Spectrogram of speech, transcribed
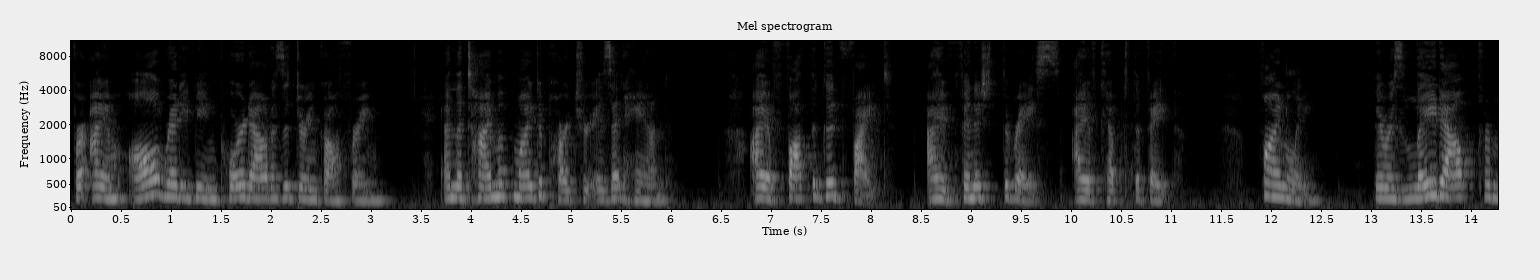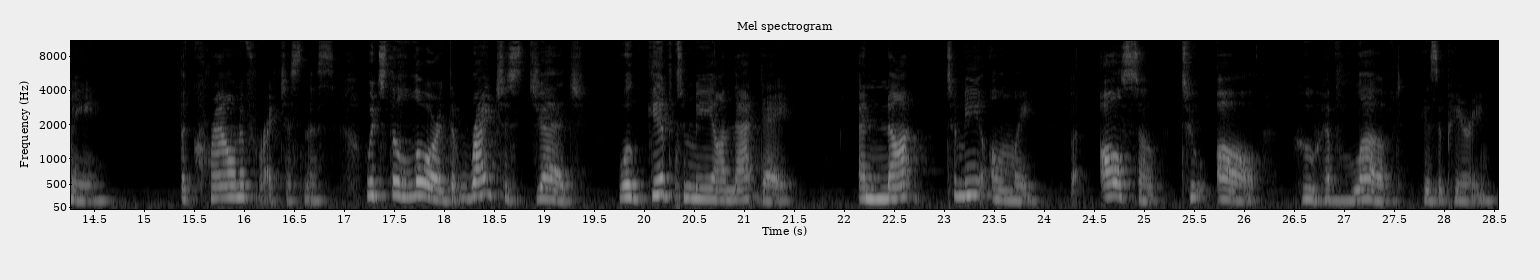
For I am already being poured out as a drink offering, and the time of my departure is at hand. I have fought the good fight. I have finished the race. I have kept the faith. Finally, there is laid out for me the crown of righteousness, which the Lord, the righteous judge, will give to me on that day, and not to me only, but also to all who have loved his appearing.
